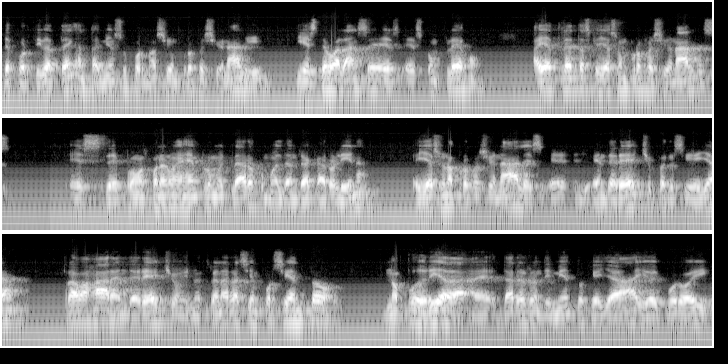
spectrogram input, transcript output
deportiva tengan también su formación profesional y, y este balance es, es complejo. Hay atletas que ya son profesionales. Este, podemos poner un ejemplo muy claro como el de Andrea Carolina. Ella es una profesional es, en derecho, pero si ella trabajara en derecho y no entrenara al 100%, no podría eh, dar el rendimiento que ella ha y hoy por hoy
